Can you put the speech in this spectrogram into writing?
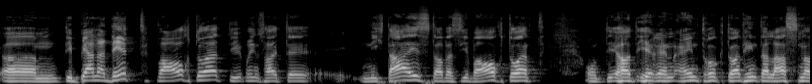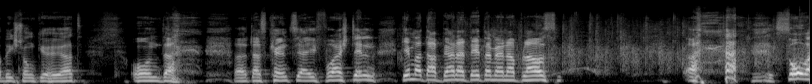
ähm, die Bernadette war auch dort, die übrigens heute nicht da ist, aber sie war auch dort und die hat ihren Eindruck dort hinterlassen, habe ich schon gehört. Und äh, das könnt ihr euch vorstellen. Geben wir da Bernadette einen Applaus. so,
